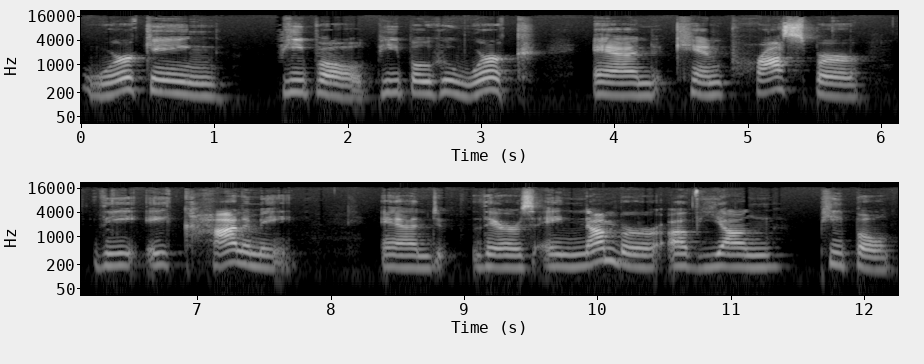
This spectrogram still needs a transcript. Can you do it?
working people, people who work and can prosper the economy. And there's a number of young people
